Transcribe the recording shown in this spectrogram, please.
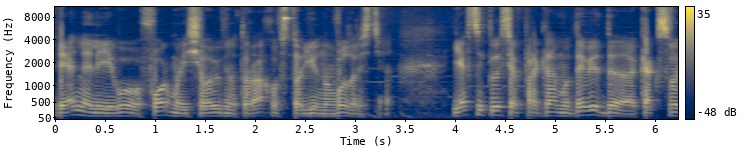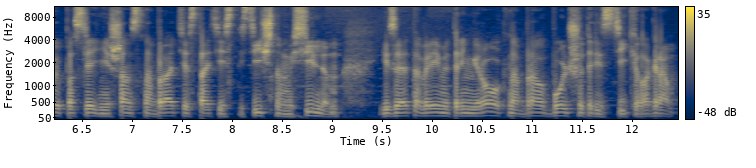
Реально ли его форма и силовые в натураху в столь юном возрасте? Я вцепился в программу Дэвида как свой последний шанс набрать и стать эстетичным и сильным, и за это время тренировок набрал больше 30 килограмм.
